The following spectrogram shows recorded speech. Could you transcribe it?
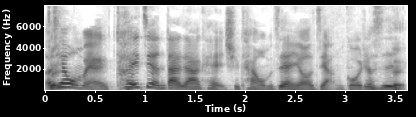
而且我们也推荐大家可以去看，我们之前有讲过，就是对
